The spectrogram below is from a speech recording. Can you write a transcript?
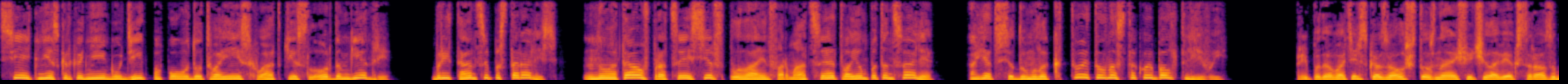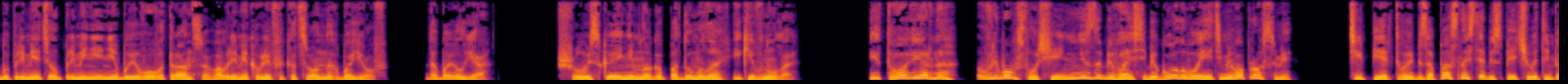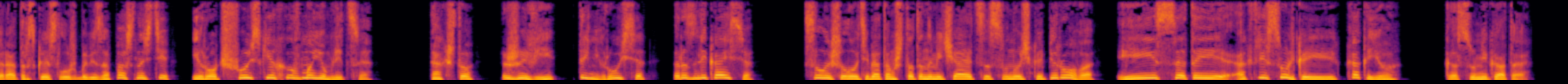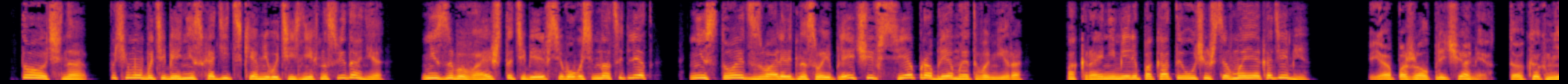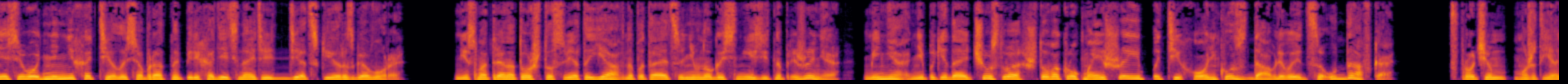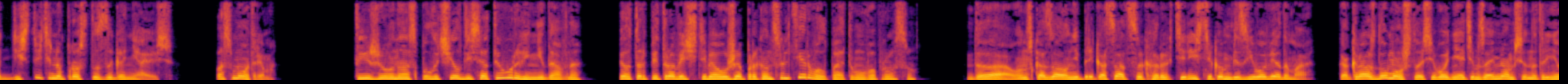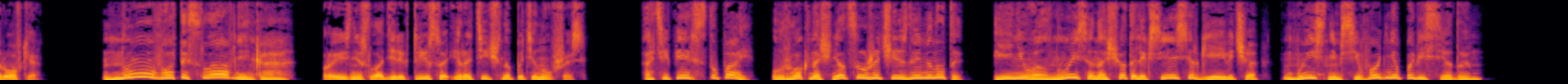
«Сеть несколько дней гудит по поводу твоей схватки с лордом Генри. Британцы постарались. Ну а там в процессе всплыла информация о твоем потенциале. А я все думала, кто это у нас такой болтливый?» Преподаватель сказал, что знающий человек сразу бы приметил применение боевого транса во время квалификационных боев. — добавил я. Шуйская немного подумала и кивнула. «И то верно. В любом случае, не забивай себе голову этими вопросами. Теперь твою безопасность обеспечивает Императорская служба безопасности и род Шуйских в моем лице. Так что живи, тренируйся, развлекайся. Слышала, у тебя там что-то намечается с внучкой Перова и с этой актрисулькой, как ее?» «Касумиката». «Точно. Почему бы тебе не сходить с кем-нибудь из них на свидание? Не забывай, что тебе всего 18 лет. Не стоит взваливать на свои плечи все проблемы этого мира. По крайней мере, пока ты учишься в моей академии». Я пожал плечами, так как мне сегодня не хотелось обратно переходить на эти детские разговоры. Несмотря на то, что Света явно пытается немного снизить напряжение, меня не покидает чувство, что вокруг моей шеи потихоньку сдавливается удавка. Впрочем, может, я действительно просто загоняюсь. Посмотрим. «Ты же у нас получил десятый уровень недавно. Петр Петрович тебя уже проконсультировал по этому вопросу?» «Да, он сказал не прикасаться к характеристикам без его ведома. Как раз думал, что сегодня этим займемся на тренировке». «Ну, вот и славненько», — произнесла директриса, эротично потянувшись. «А теперь ступай. Урок начнется уже через две минуты. И не волнуйся насчет Алексея Сергеевича, мы с ним сегодня побеседуем».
